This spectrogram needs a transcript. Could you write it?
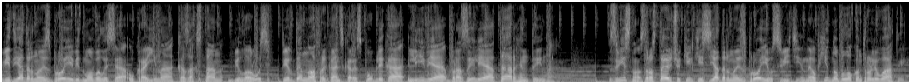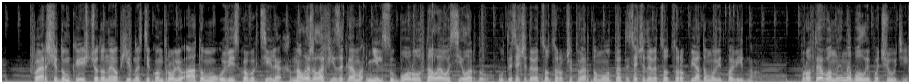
від ядерної зброї відмовилися Україна, Казахстан, Білорусь, Південно-Африканська Республіка, Лівія, Бразилія та Аргентина. Звісно, зростаючу кількість ядерної зброї у світі необхідно було контролювати. Перші думки щодо необхідності контролю атому у військових цілях належала фізикам Нільсу Бору та Лео Сіларду у 1944 та 1945 відповідно. Проте вони не були почуті.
